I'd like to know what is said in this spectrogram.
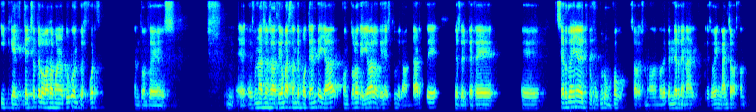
y que el techo te lo vas a poner tú con tu esfuerzo. Entonces, es una sensación bastante potente ya con todo lo que lleva lo que dices tú, de levantarte desde el PC, eh, ser dueño de tu futuro un poco, ¿sabes? No, no depender de nadie. Eso engancha bastante.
